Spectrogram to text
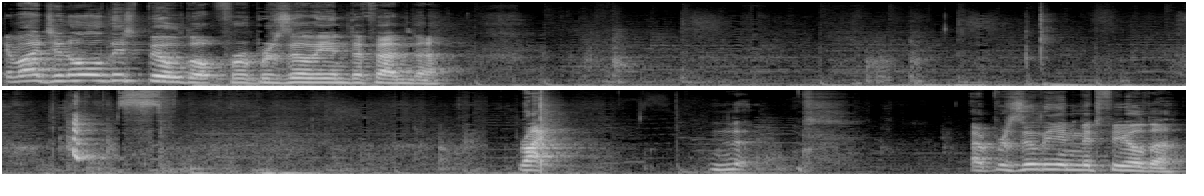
Imagine all this build-up for a Brazilian defender. Right. a Brazilian midfielder.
